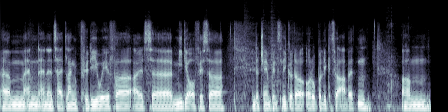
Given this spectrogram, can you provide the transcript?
ähm, ein, eine Zeit lang für die UEFA als äh, Media Officer in der Champions League oder Europa League zu arbeiten. Ähm,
